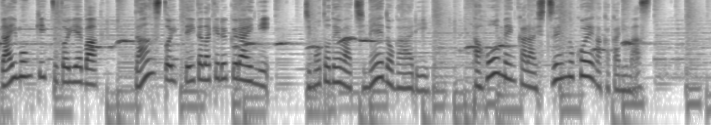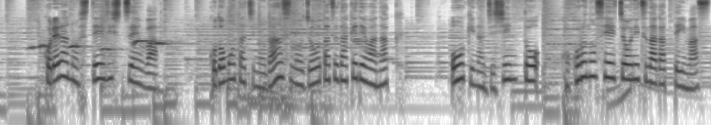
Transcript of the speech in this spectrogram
大門キッズといえばダンスと言っていただけるくらいに地元では知名度があり多方面から出演の声がかかります。これらのステージ出演は子どもたちのダンスの上達だけではなく大きな自信と心の成長につながっています。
